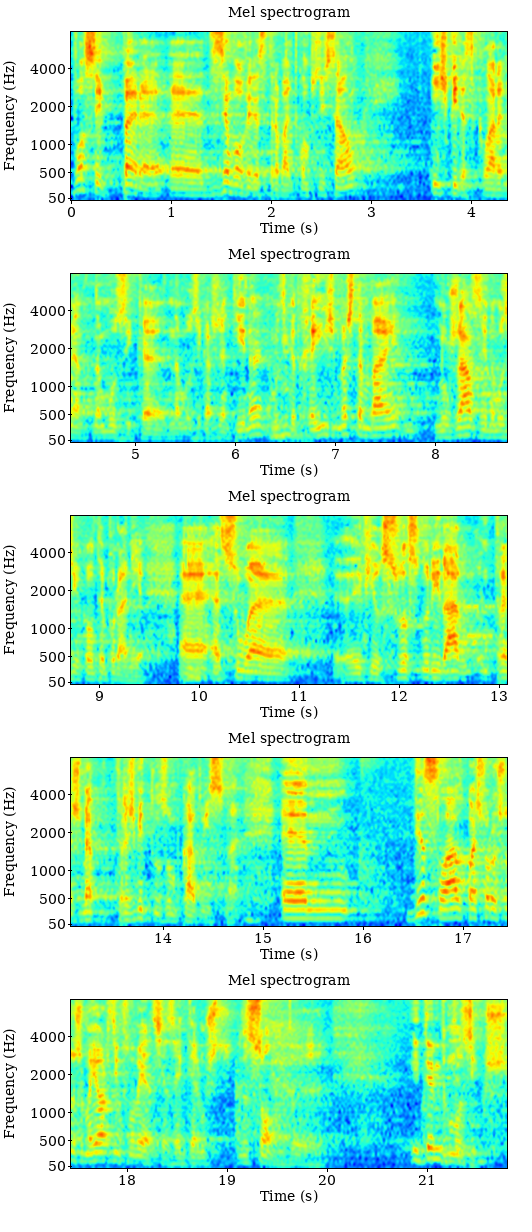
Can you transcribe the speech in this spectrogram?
você, para uh, desenvolver esse trabalho de composição, inspira-se claramente na música, na música argentina, na música de raiz, mas também no jazz e na música contemporânea. Uh, a sua, enfim, a sua sonoridade transmite-nos transmite um bocado isso, não é? Um, desse lado, quais foram as suas maiores influências em termos de som, de e tem, de músicos.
